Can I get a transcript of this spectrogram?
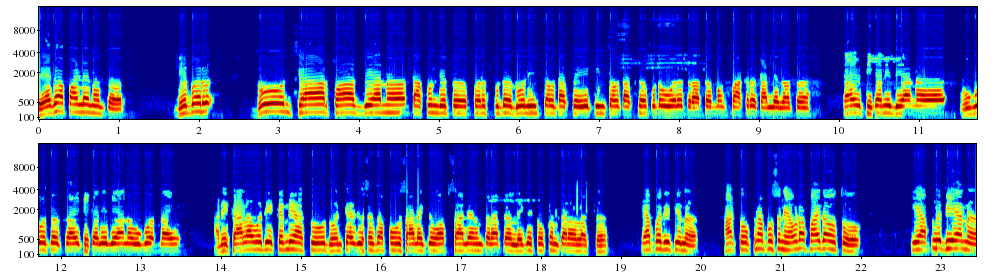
रेगा पाडल्यानंतर लेबर दोन चार पाच बियाणं टाकून देतं. परत कुठं दोन इंचावर टाकतं एक इंचावर टाकतं कुठं वरच राहतं मग पाखरं खाल्लं जातं. काही ठिकाणी बियाणं उगवतं काही ठिकाणी बियाणं उगवत नाही. आणि कालावधी कमी असतो दोन चार दिवसाचा पाऊस आला की वापस आल्यानंतर आपल्याला लगेच टोकन करावं लागतं. त्या पद्धतीनं हा टोकनापासून एवढा फायदा होतो की आपलं बियाणं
